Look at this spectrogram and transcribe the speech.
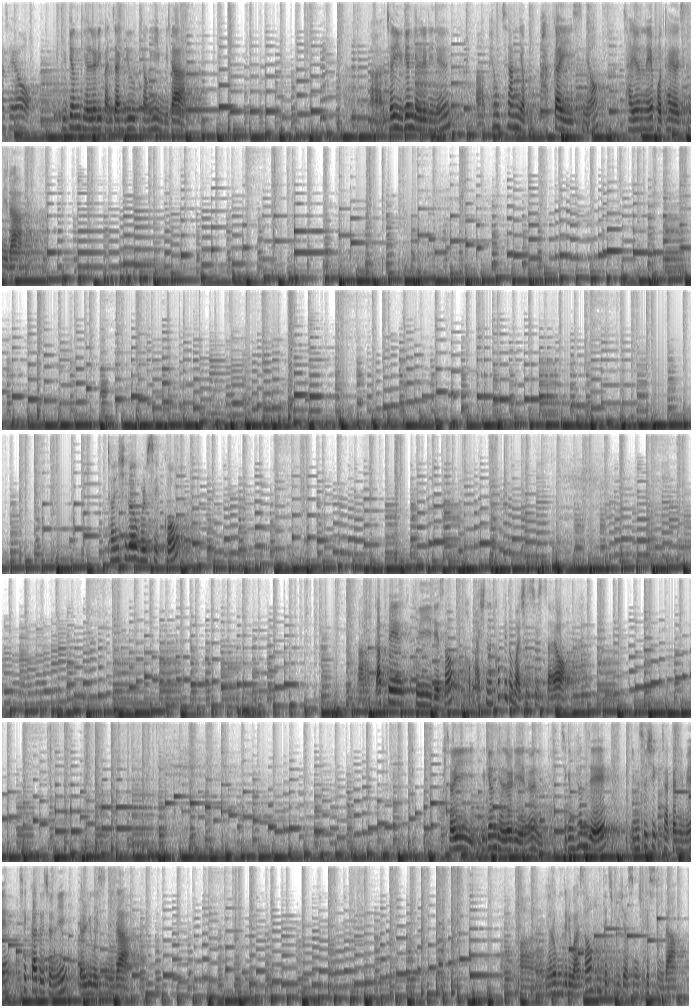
안녕하세요. 유경 갤러리 관장 유경희입니다. 아, 저희 유경 갤러리는 아, 평창역 가까이 있으며 자연에 버타여 있습니다. 전시도 볼 수 있고 아, 카페 구이돼서 맛있는 커피도 마실 수 있어요. 저희 유경 갤러리에는 지금 현재 임수식 작가님의 책가도전이 열리고 있습니다. 아, 여러분들이 와서 함께 즐기셨으면 좋겠습니다.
